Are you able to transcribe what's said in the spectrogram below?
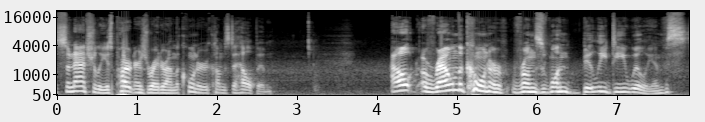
So naturally his partner's right around the corner who comes to help him. Out around the corner runs one Billy Dee Williams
